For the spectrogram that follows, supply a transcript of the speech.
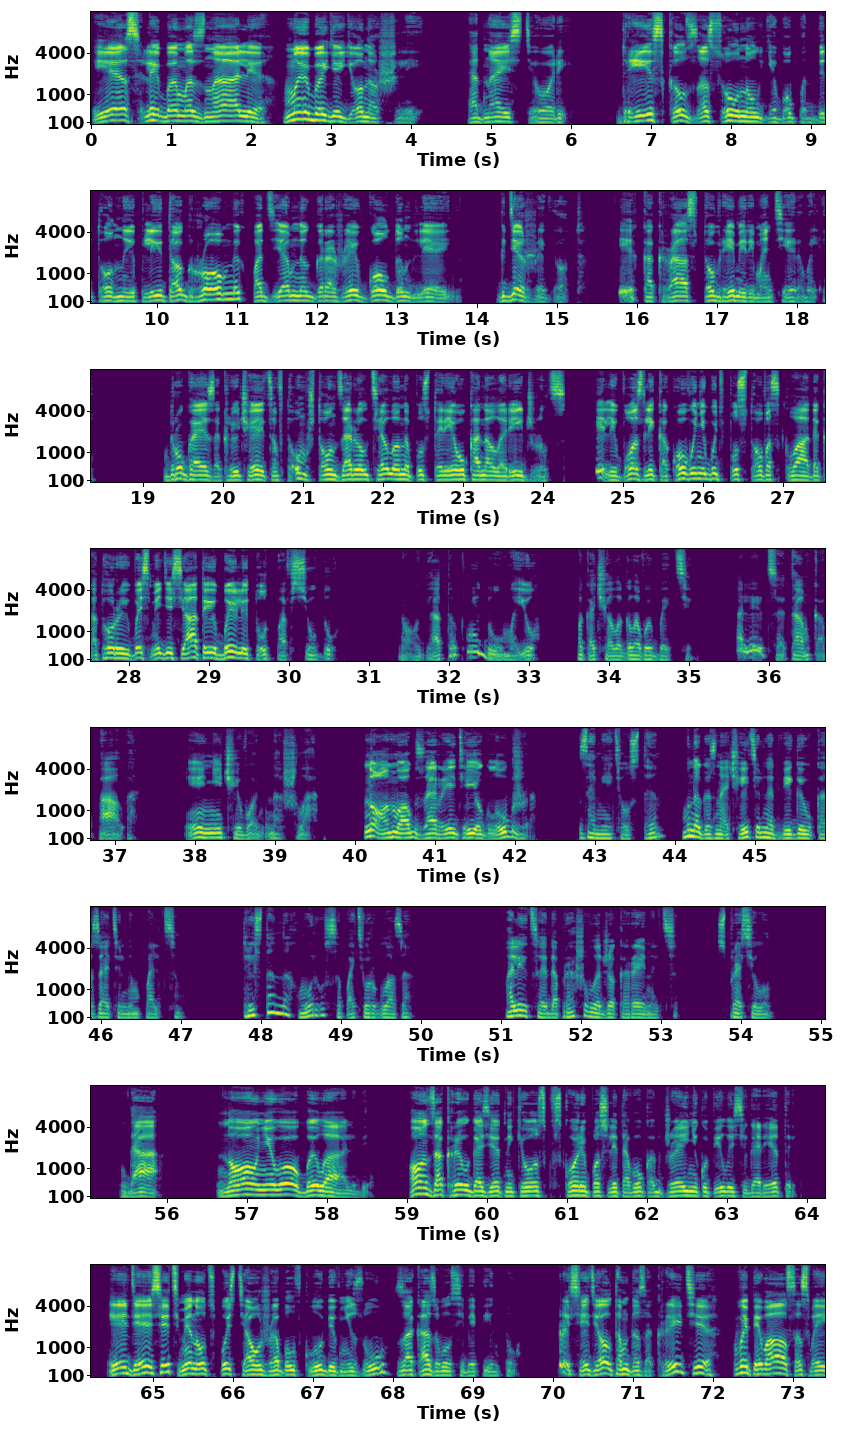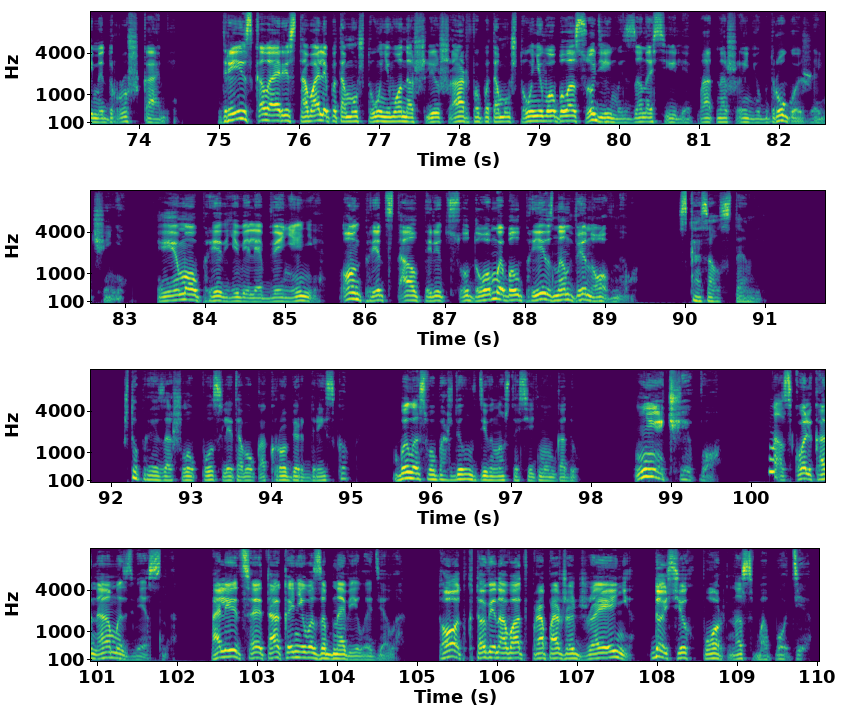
«Если бы мы знали, мы бы ее нашли. Одна из теорий. Дрискл засунул его под бетонные плиты огромных подземных гаражей в Голден-Лейн, где живет. Их как раз в то время ремонтировали. Другая заключается в том, что он зарыл тело на пустыре у канала Ридженс или возле какого-нибудь пустого склада, которые в 80-е были тут повсюду. «Но я так не думаю», — покачала головой Бетти. Полиция там копала и ничего не нашла. Но он мог зарыть ее глубже, — заметил Стэн, многозначительно двигая указательным пальцем. Тристан нахмурился, потер глаза. «Полиция допрашивала Джека Рейнольдса?» — спросил он. «Да, но у него было алиби. Он закрыл газетный киоск вскоре после того, как Джейни купила сигареты и десять минут спустя уже был в клубе внизу, заказывал себе пинту. Просидел там до закрытия, выпивал со своими дружками. Дрискала арестовали, потому что у него нашли шарф, и потому что у него была судимость за насилие по отношению к другой женщине. Ему предъявили обвинение. Он предстал перед судом и был признан виновным», — сказал Стэнли что произошло после того, как Роберт Дрискл был освобожден в 97 году. «Ничего. Насколько нам известно, полиция так и не возобновила дело. Тот, кто виноват в пропаже Джейни, до сих пор на свободе».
